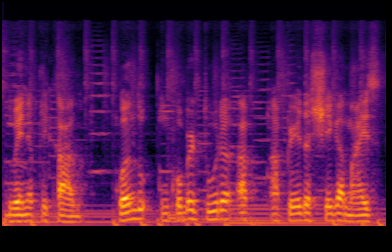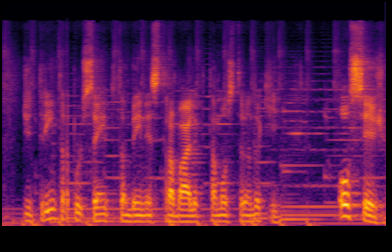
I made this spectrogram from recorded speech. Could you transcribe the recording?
do N aplicado. Quando em cobertura a, a perda chega a mais de 30% também nesse trabalho que está mostrando aqui. Ou seja,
